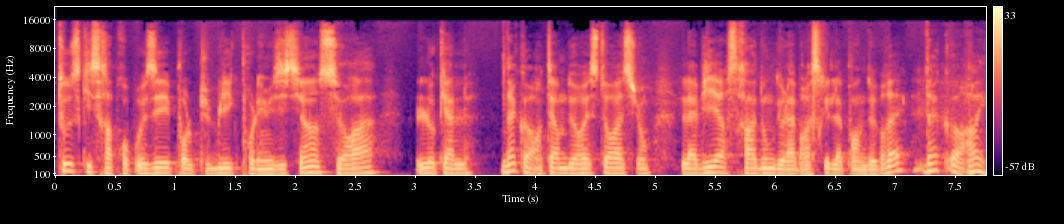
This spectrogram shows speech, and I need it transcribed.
tout ce qui sera proposé pour le public, pour les musiciens, sera local en D'accord. termes de restauration. La bière sera donc de la brasserie de la Pointe de Bray. D'accord. Ah oui.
